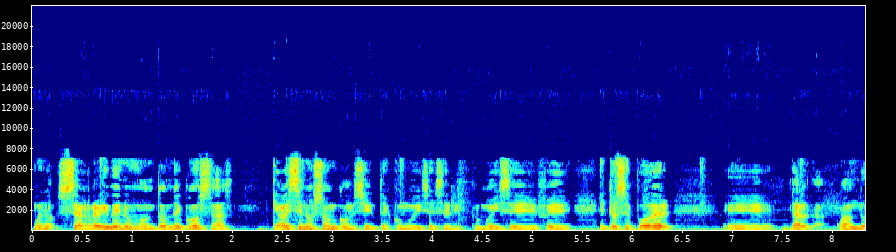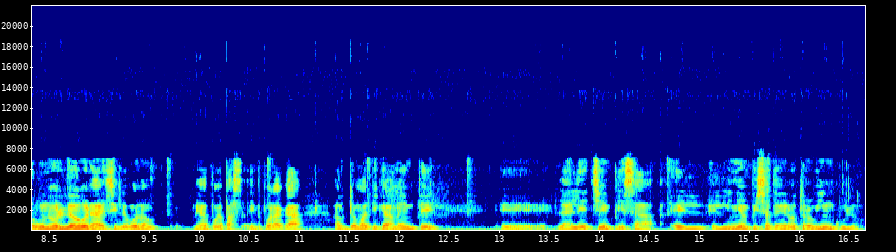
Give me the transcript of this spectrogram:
Bueno se reviven un montón de cosas que a veces no son conscientes como dice como dice Fede entonces poder eh, dar, cuando uno logra decirle, bueno, mira, puede pasar, ir por acá, automáticamente eh, la leche empieza, el, el niño empieza a tener otro vínculo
